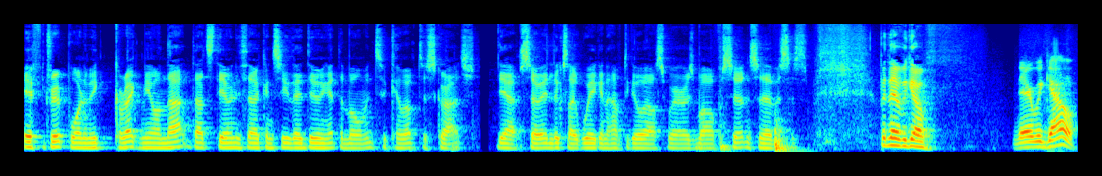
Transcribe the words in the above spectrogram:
If Drip wanted to correct me on that, that's the only thing I can see they're doing at the moment to come up to scratch. Yeah, so it looks like we're going to have to go elsewhere as well for certain services. But there we go. There we go.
